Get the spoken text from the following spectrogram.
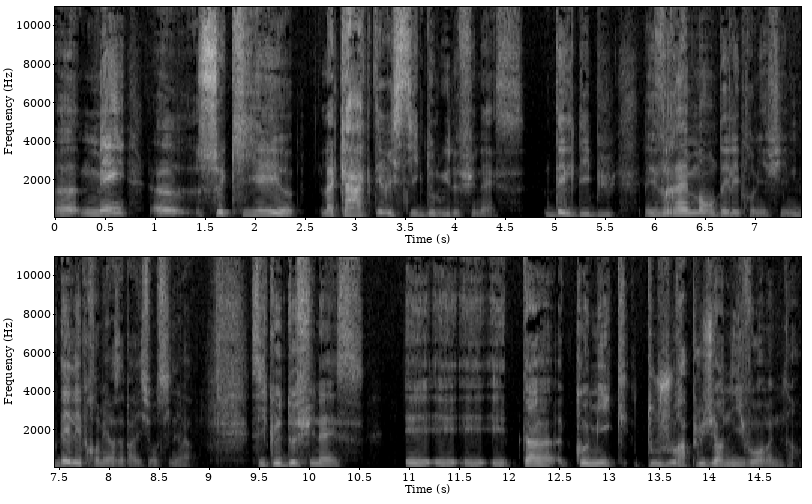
Euh, mais euh, ce qui est la caractéristique de Louis de Funès, dès le début, mais vraiment dès les premiers films, dès les premières apparitions au cinéma, c'est que De Funès est, un comique toujours à plusieurs niveaux en même temps.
